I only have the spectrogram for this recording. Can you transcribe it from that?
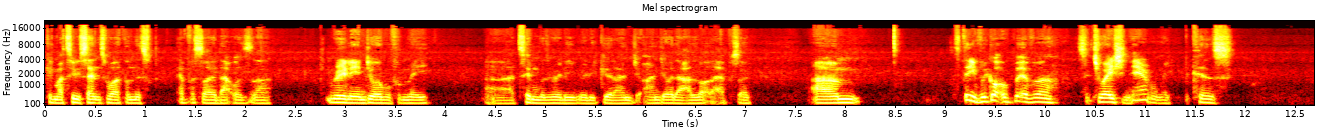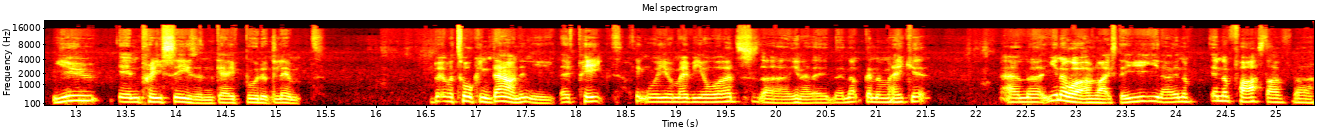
give my two cents worth on this episode. That was uh, really enjoyable for me. Uh, Tim was really, really good. I, enjoy, I enjoyed that a lot, that episode. Um, Steve, we got a bit of a situation here, haven't we? Because you in pre-season gave Bodø/Glimt a bit of a talking down, didn't you? They've peaked. I think were you maybe your words. Uh, you know, they, they're not going to make it. And uh, you know what I'm like, Steve. You, you, know, in the in the past, I've uh,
